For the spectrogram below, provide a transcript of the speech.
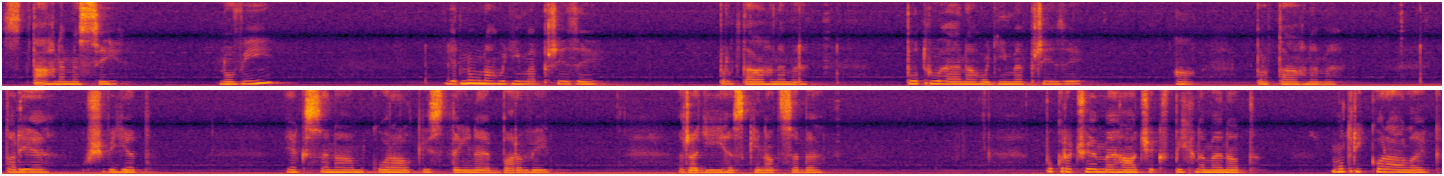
Stáhneme si nový, jednou nahodíme přízy, protáhneme, po druhé nahodíme přízy a protáhneme. Tady je už vidět, jak se nám korálky stejné barvy řadí hezky nad sebe. Pokračujeme háček, vpichneme nad modrý korálek,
